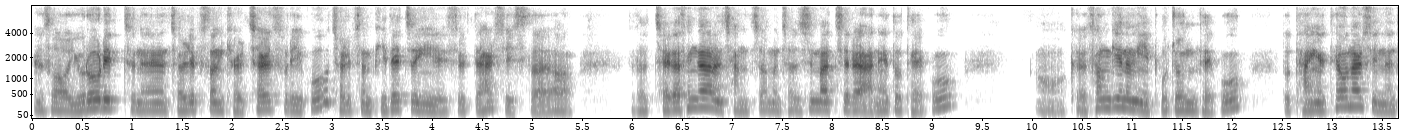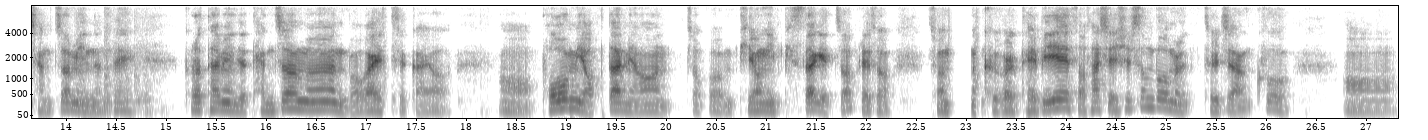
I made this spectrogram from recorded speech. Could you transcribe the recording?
그래서 유로리프트는 전립선 결찰술이고 전립선 비대증이 있을 때 할 수 있어요. 그래서 제가 생각하는 장점은 전신 마취를 안 해도 되고 어, 그 성기능이 보존되고 또 당일 퇴원할 수 있는 장점이 있는데 그렇다면 이제 단점은 뭐가 있을까요? 어, 보험이 없다면 조금 비용이 비싸겠죠. 그래서 저는 그걸 대비해서 사실 실손보험을 들지 않고 어,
